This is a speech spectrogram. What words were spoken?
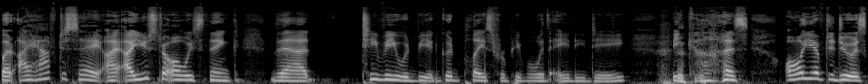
but I have to say, I, I used to always think that TV would be a good place for people with ADD because all you have to do is,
